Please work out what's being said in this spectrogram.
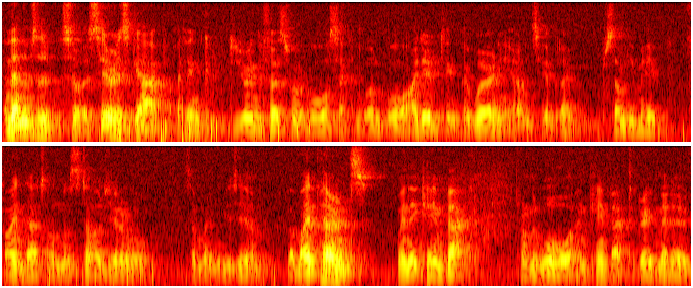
And then there was a sort of serious gap, I think, during the First World War, Second World War. I don't think there were any hounds here, but I, somebody may find that on Nostalgia or somewhere in the museum. But my parents, when they came back from the war and came back to Great Meadow,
